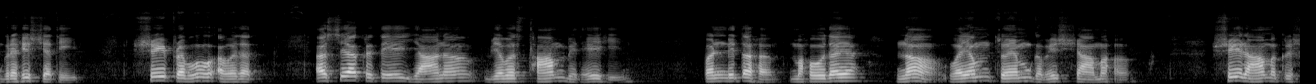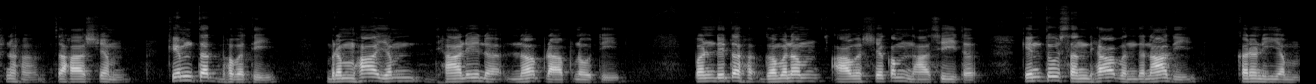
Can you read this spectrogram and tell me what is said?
ग्रहीष्यति। श्री प्रभु अवदत्, अस्य कृते यान व्यवस्था विधेहि। पंडित, महोदय, न वयम स्वयं गमिष्याम। श्रीरामकृष्ण, सहास्यम, किं तद्भवति? ब्रह्मा यम ध्यान न प्राप्नोति। पंडित, गमनम आवश्यक नासीत किंतु संध्यावंदनादि करणीयम्।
